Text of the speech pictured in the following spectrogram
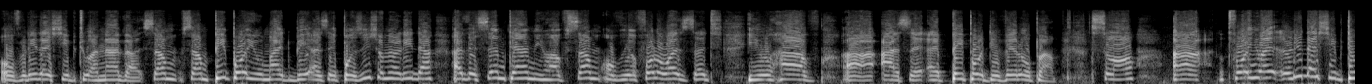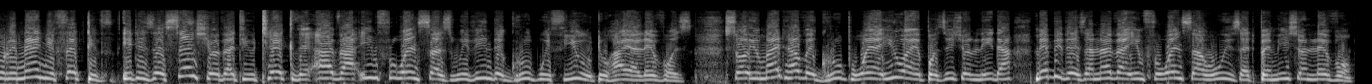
of leadership to another. Some some people you might be as a positional leader. At the same time, you have some of your followers that you have uh, as a, a people developer. So, 哦，uh, for your leadership to remain effective, it is essential that you take the other influencers within the group with you to higher levels. So, you might have a group where you are a position leader. Maybe there's another influencer who is at permission level.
